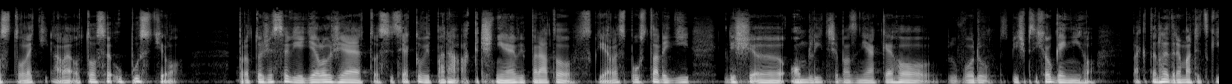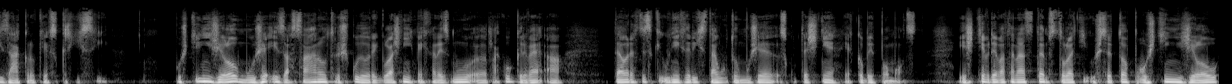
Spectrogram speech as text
století, ale o to se upustilo protože se vědělo, že to sice jako vypadá akčně, vypadá to skvěle, spousta lidí, když uh, omlí třeba z nějakého důvodu spíš psychogenního, tak tenhle dramatický zákrok je vzkřísí. Puštění žilou může i zasáhnout trošku do regulačních mechanismů uh, tlaku krve a teoreticky u některých stavů to může skutečně jakoby pomoct. Ještě v 19. století už se to pouštění žilou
